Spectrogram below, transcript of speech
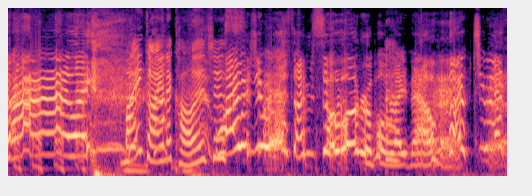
ah, like My gynecologist. why would you ask? I'm so vulnerable right now. Why would you ask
